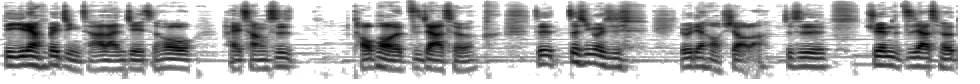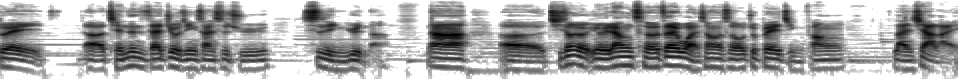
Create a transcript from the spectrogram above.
第一辆被警察拦截之后还尝试逃跑的自驾车。这这新闻其实有一点好笑啦，就是 GM 的自驾车队呃前阵子在旧金山市区试营运啊，那。呃，其中有有一辆车在晚上的时候就被警方拦下来，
